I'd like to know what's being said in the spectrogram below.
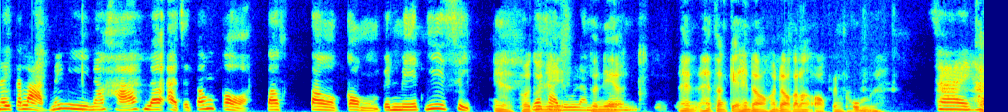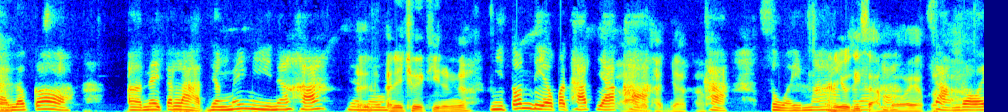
ในตลาดไม่มีนะคะ แล้วอาจจะต้องก่อต่อต่อกล่องเป็นเมตรยี่สิบเนี่ยพอตัวเนี่ยค่ะนี้ดูลำตัวเนี้ยต้นให้ให้สังเกตให้ดอกเขาดอกกำลังออกเป็นพุ่มเลย ใช่ค่ะครับแล้วก็เอ่อในตลาดยังไม่มีนะคะเนี่ยเราอันนี้ชื่ออีกทีนึงนะมีต้นเดียวประทัดยักษ์อ่าค่ะทัดยักษ์ครับค่ะ สวยมาก อันนี้อยู่ที่ะคะสามร้อยครับสามร้อย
